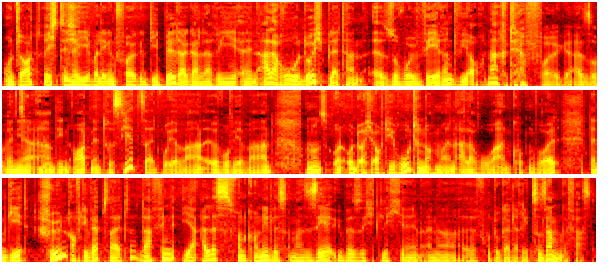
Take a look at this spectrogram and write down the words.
und dort Richtig. in der jeweiligen Folge die Bildergalerie äh, in aller Ruhe durchblättern, äh, sowohl während wie auch nach der Folge. Also wenn ihr an den Orten interessiert seid, wo ihr war, äh, wo wir waren und uns und, und euch auch die Route nochmal in aller Ruhe angucken wollt, dann geht schön auf die Webseite. Da findet ihr alles von Cornelis immer sehr übersichtlich in einer äh, Fotogalerie zusammengefasst.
